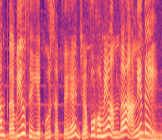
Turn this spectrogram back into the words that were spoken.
हम तभी उसे ये पूछ सकते हैं जब वो हमें अंदर आने दे।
